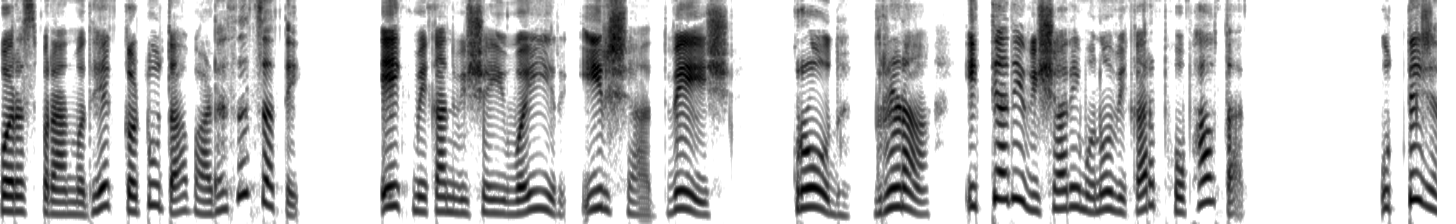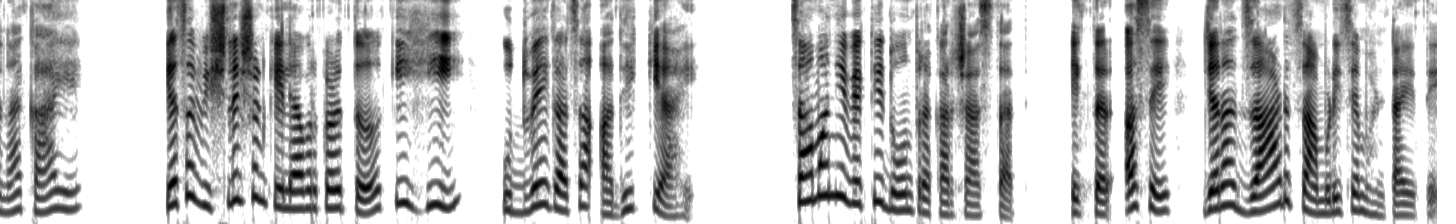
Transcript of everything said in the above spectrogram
परस्परांमध्ये कटुता वाढतच जाते. एकमेकांविषयी वैर ईर्षा द्वेष क्रोध घृणा इत्यादी विषारी मनोविकार फोफावतात. उत्तेजना काय आहे? याचं विश्लेषण केल्यावर कळतं की ही उद्वेगाचा आधिक्य आहे. सामान्य व्यक्ती दोन प्रकारच्या असतात. एकतर असे ज्यांना जाड चामडीचे म्हणता येते.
